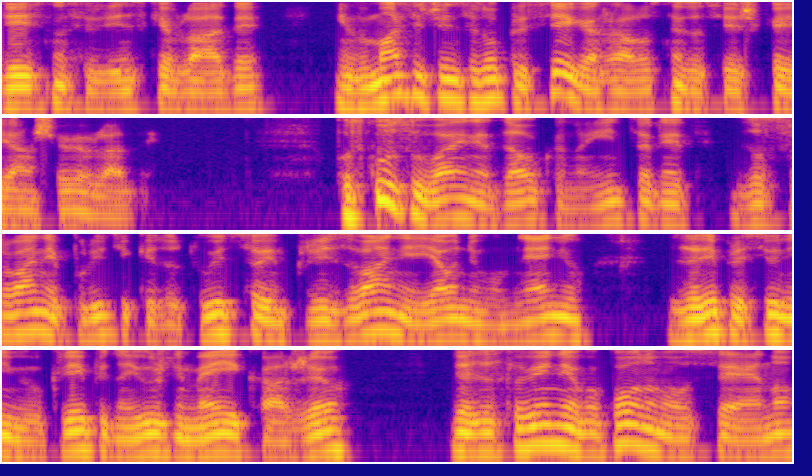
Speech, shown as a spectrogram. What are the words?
desno-sredinske vlade in v marsičem celo presega žalostne dosežke Janševe vlade. Poskus uvajanja davka na internet, zaostrovanje politike do tujcev in prizvanje javnemu mnenju z represivnimi ukrepi na južni meji kažejo, da je za Slovenijo popolnoma vseeno,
